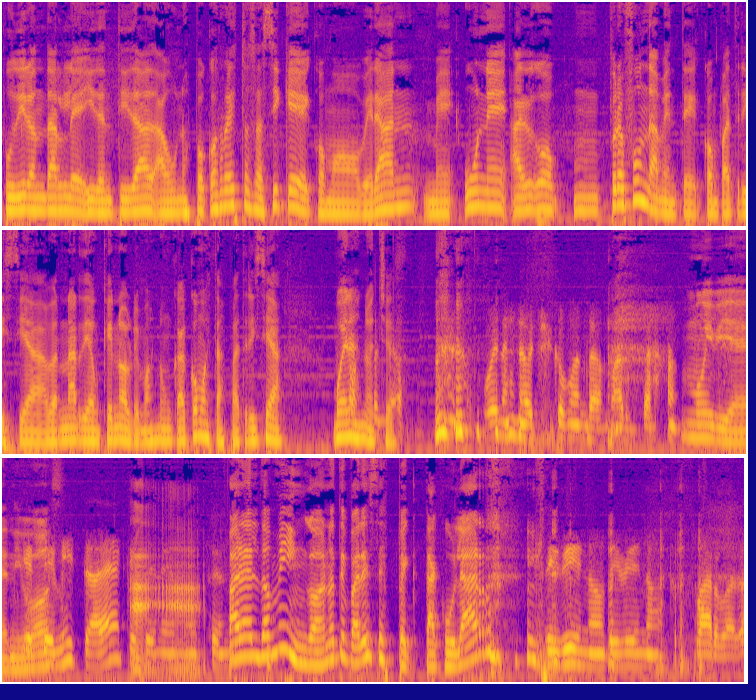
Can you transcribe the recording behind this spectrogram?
pudieron darle identidad a unos pocos restos, así que como verán, me une algo mm, profundamente con Patricia Bernardi, aunque no hablemos nunca. ¿Cómo estás, Patricia? Buenas noches. Buenas noches, ¿cómo andás, Marta? Muy bien, ¿y Qué vos? temita, ¿eh? Que Ah, tenemos en- para el domingo, ¿no te parece espectacular? Divino, divino, bárbaro.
